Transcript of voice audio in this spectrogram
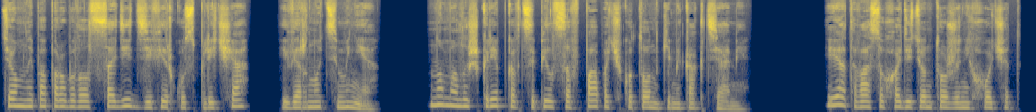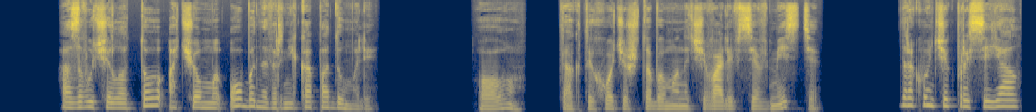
Темный попробовал ссадить зефирку с плеча и вернуть мне, но малыш крепко вцепился в папочку тонкими когтями. И от вас уходить он тоже не хочет. Озвучила то, о чем мы оба наверняка подумали. «О, так ты хочешь, чтобы мы ночевали все вместе?» Дракончик просиял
